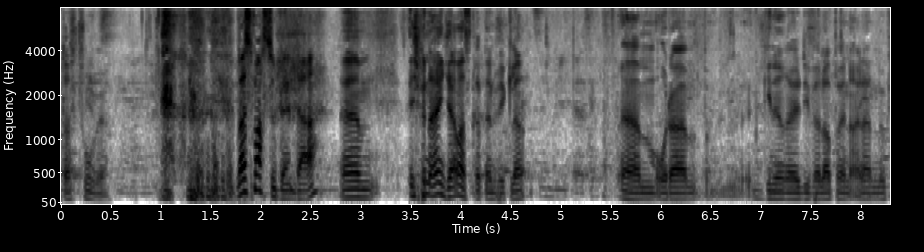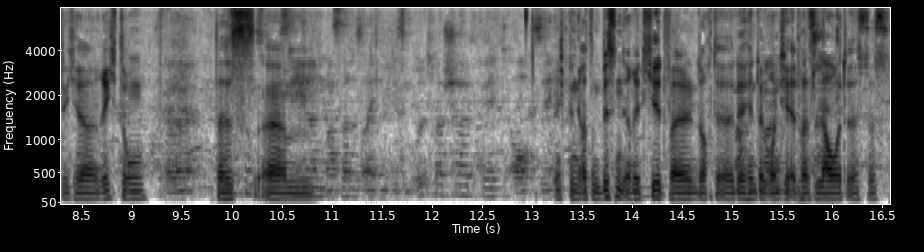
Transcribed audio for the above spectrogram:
das tun wir. was machst du denn da? Ähm, ich bin eigentlich JavaScript-Entwickler ähm, oder generell Developer in einer möglichen Richtung. Das ist, ähm, ich bin gerade so ein bisschen irritiert, weil doch der, der, Hintergrund hier etwas laut ist. Das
